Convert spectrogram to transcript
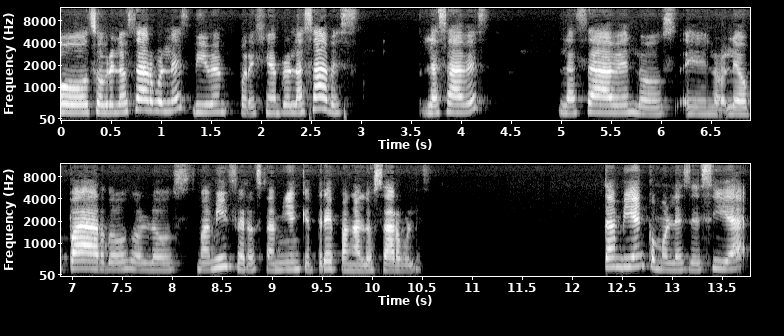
O sobre los árboles viven, por ejemplo, las aves. Las aves las aves, los eh, leopardos o los mamíferos también que trepan a los árboles. También, como les decía,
